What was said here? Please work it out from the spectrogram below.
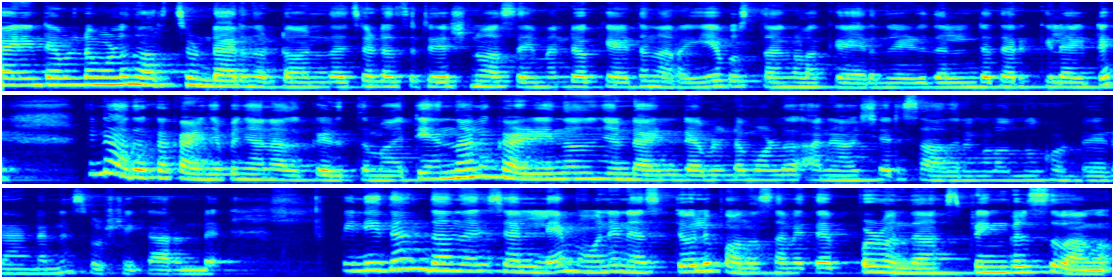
ഡൈനിങ് ടേബിളിന്റെ മുകളിൽ നിറച്ചുണ്ടായിരുന്നു കേട്ടോ. എന്താ വെച്ചാൽ ഡെസിറ്റേഷനും അസൈൻമെന്റും ഒക്കെ ആയിട്ട് നിറയെ പുസ്തകങ്ങളൊക്കെ ആയിരുന്നു. എഴുതലിന്റെ തിരക്കിലായിട്ട് പിന്നെ അതൊക്കെ കഴിഞ്ഞപ്പോൾ ഞാൻ അതൊക്കെ എടുത്തു മാറ്റി. എന്നാലും കഴിയുന്നതും ഞാൻ ഡൈനിങ് ടേബിളിന്റെ മുകളിൽ അനാവശ്യമായിട്ട് സാധനങ്ങളൊന്നും കൊണ്ടുപോയിടാണ്ട് തന്നെ സൂക്ഷിക്കാറുണ്ട്. പിന്നെ ഇതെന്താണെന്ന് വെച്ചാലേ മോനെ നെസ്റ്റോയിൽ പോകുന്ന സമയത്ത് എപ്പോഴും എന്താ സ്പ്രിങ്കിൾസ് വാങ്ങും.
